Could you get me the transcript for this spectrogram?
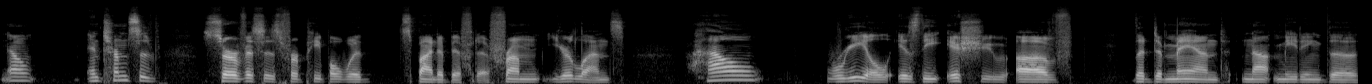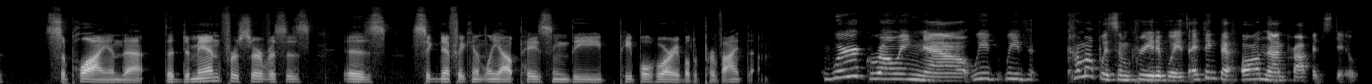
Now, in terms of services for people with spina bifida from your lens, how real is the issue of the demand not meeting the supply and that the demand for services is significantly outpacing the people who are able to provide them? We're growing now. We've we've come up with some creative ways. I think that all nonprofits do.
